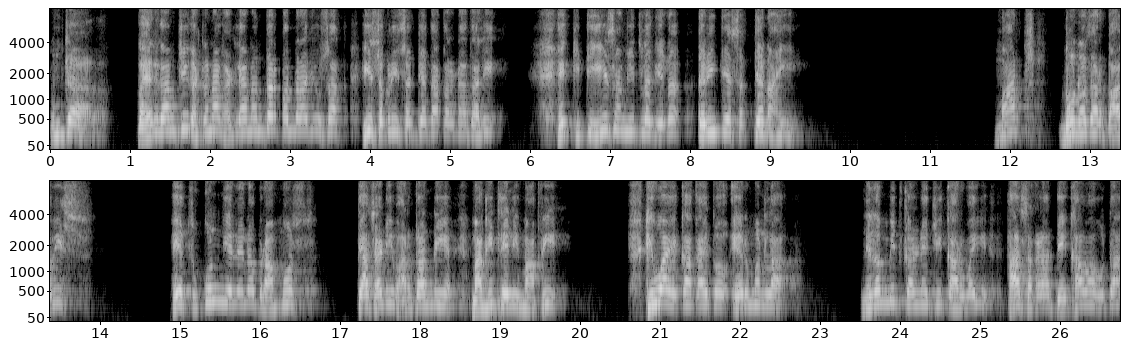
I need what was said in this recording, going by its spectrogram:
तुमच्या पहलगामची घटना घडल्यानंतर पंधरा दिवसात ही सगळी सज्जता करण्यात आली. हे कितीही सांगितलं गेलं तरी ते सत्य नाही. मार्च दोन हजार बावीस हे चुकून गेलेलं ब्राह्मोस त्यासाठी भारताने मागितलेली माफी किंवा एका काय तो एअरमनला निलंबित करण्याची कारवाई हा सगळा देखावा होता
